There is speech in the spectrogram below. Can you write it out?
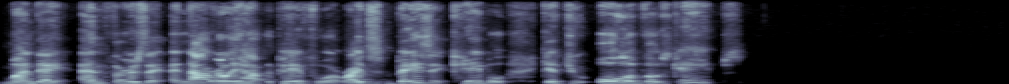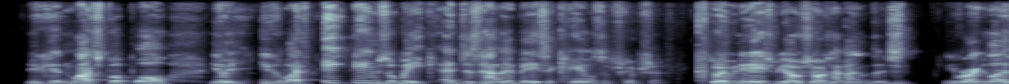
Monday, and Thursday and not really have to pay for it, right? Basic cable gets you all of those games. You can watch football. You know, you can watch eight games a week and just have a basic cable subscription. Don't even need HBO shows. Just your regular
